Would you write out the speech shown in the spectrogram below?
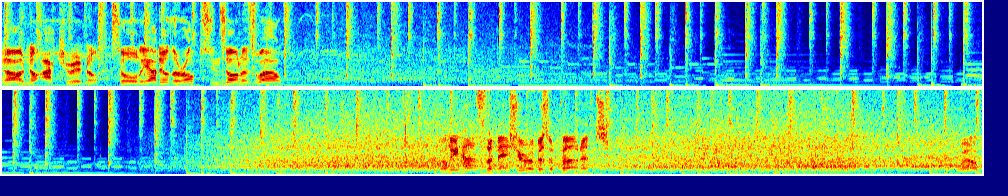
No, not accurate enough at all. He had other options on as well. Well, he has the measure of his opponent. Well,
